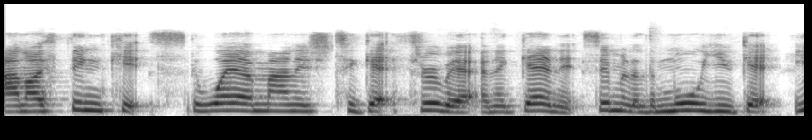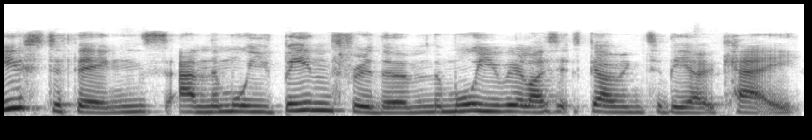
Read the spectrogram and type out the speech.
and I think it's the way I managed to get through it. And again, it's similar. The more you get used to things and the more you've been through them, the more you realize it's going to be okay.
